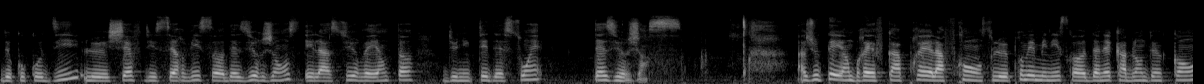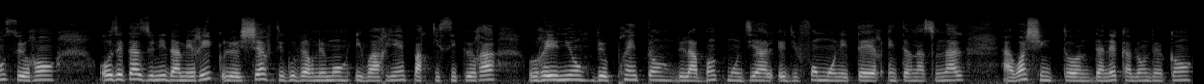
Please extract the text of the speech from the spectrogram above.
de Cocody, le chef du service des urgences et la surveillante d'unité des soins des urgences. Ajoutez en bref qu'après la France, le Premier ministre Daniel Cablan-Duncan se rend aux États-Unis d'Amérique, le chef du gouvernement ivoirien participera aux réunions de printemps de la Banque mondiale et du Fonds monétaire international à Washington. Daniel Cablon-Duncan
